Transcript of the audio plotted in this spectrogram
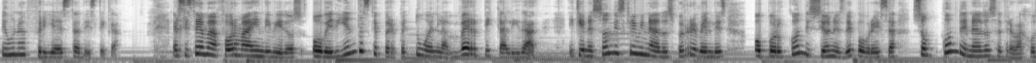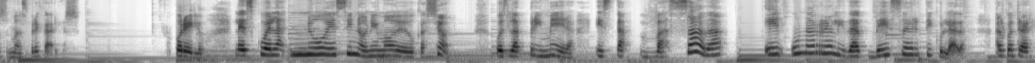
de una fría estadística. El sistema forma a individuos obedientes que perpetúen la verticalidad y quienes son discriminados por rebeldes o por condiciones de pobreza son condenados a trabajos más precarios. Por ello, la escuela no es sinónimo de educación, pues la primera está basada en una realidad desarticulada. Al contrario,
